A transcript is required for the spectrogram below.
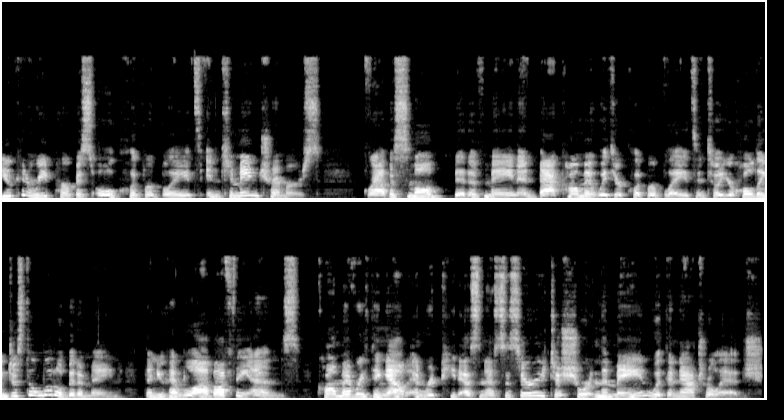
You can repurpose old clipper blades into mane trimmers. Grab a small bit of mane and backcomb it with your clipper blades until you're holding just a little bit of mane. Then you can lob off the ends. Comb everything out and repeat as necessary to shorten the mane with a natural edge.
